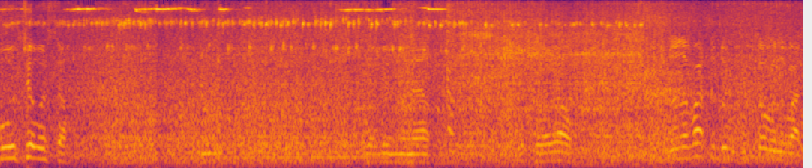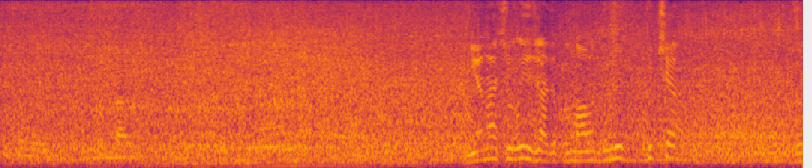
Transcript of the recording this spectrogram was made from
і вийшло. Він мене поцілував. Ну, на вашу думку, хто винуватий в тому? Я почав виїжджати, помалу биче. Ви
